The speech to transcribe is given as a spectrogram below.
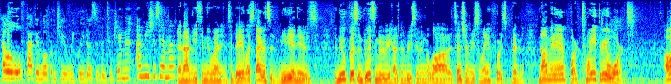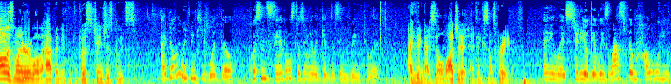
Hello Wolfpack and welcome to your weekly dose of entertainment. I'm Nisha Samra. And I'm Ethan Nguyen, and today let's dive into media news. The new Puss in Boots movie has been receiving a lot of attention recently, for it's been nominated for 23 awards. I've always wondered what would happen if Puss changes boots. I don't really think he would though. Puss in Sandals doesn't really give the same ring to it. I think I still watch it. I think it sounds great. Anyways, Studio Ghibli's last film, How Will You,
